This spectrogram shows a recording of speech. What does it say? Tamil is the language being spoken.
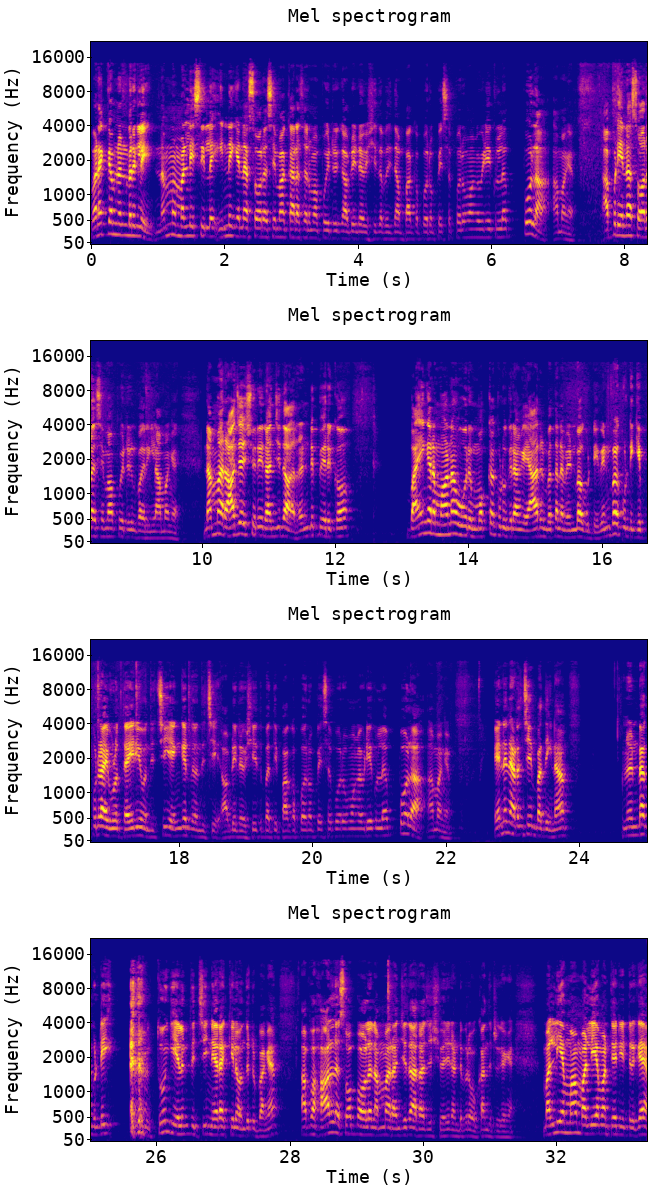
வணக்கம் நண்பர்களே நம்ம மல்லிசீல இன்னைக்கு என்ன சுவாரஸ்யமா காரசாரமா போயிட்டு இருக்கு அப்படின்ற விஷயத்தை பத்தி தான் பார்க்க போறோம் பேச போறோம். வாங்க வீடியோக்குள்ள போலாம். ஆமாங்க. அப்படி என்ன சுவாரஸ்யமா போயிட்டு இருக்குன்னு பாக்குறீங்களா? ஆமாங்க. நம்ம ராஜேஸ்வரி ரஞ்சிதா ரெண்டு பேருக்கும் பயங்கரமான ஒரு மொக்க கொடுக்குறாங்க. யாருன்னு பார்த்தா நம்ம வெண்பா குட்டி. வெண்பா குட்டிக்கு எப்படா இவ்வளோ தைரியம் வந்துச்சு? எங்கேருந்து வந்துச்சு? அப்படின்ற விஷயத்தை பற்றி பார்க்க போகிறோம் பேச போகிறோம் வாங்க வீடியோக்குள்ளே போகலாம் ஆமாங்க. என்ன நடந்துச்சுன்னு பார்த்தீங்கன்னா வெண்பா குட்டி தூங்கி எழுந்துச்சு நேராக கீழே வந்துட்டு இருப்பாங்க அப்போ ஹாலில் சோஃபாவில் நம்ம ரஞ்சிதா ராஜேஸ்வரி ரெண்டு பேரும் உட்காந்துட்டு இருக்காங்க. மல்லியம்மா மல்லியம்மா தேடிட்டு இருக்க.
